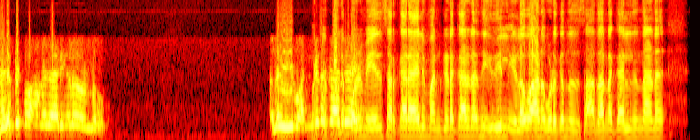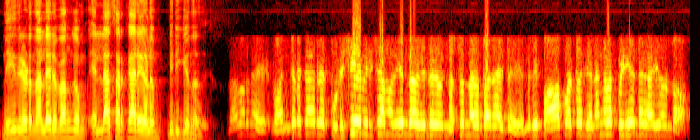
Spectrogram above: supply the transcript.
നികത്തി പോകാനുള്ള കാര്യങ്ങളേ ഉള്ളൂ. പലപ്പോഴും ഏത് സർക്കാരായാലും വൻകിടക്കാരുടെ നികുതിയിൽ ഇളവാണ് കൊടുക്കുന്നത്. സാധാരണക്കാരിൽ നിന്നാണ് നികുതിയുടെ നല്ലൊരു പങ്കും എല്ലാ സർക്കാരുകളും പിരിക്കുന്നത്. വൻകിടക്കാരുടെ കുടിശ്ശിയെ പിരിച്ചാൽ മതിയല്ലോ ഇതിന്റെ നഷ്ടം നികത്താനായിട്ട്. എന്നിട്ട് ഈ പാവപ്പെട്ട ജനങ്ങളെ പിഴിയേണ്ട കാര്യമുണ്ടോ?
